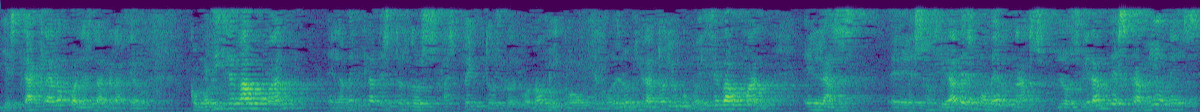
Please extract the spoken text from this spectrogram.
y está claro cuál es la relación. Como dice Bauman, en la mezcla de estos dos aspectos, lo económico, el modelo migratorio, como dice Bauman, en las eh, sociedades modernas los grandes camiones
